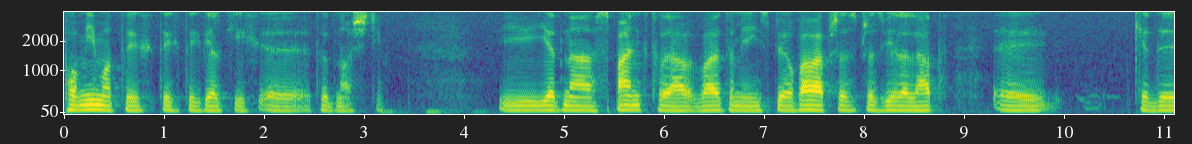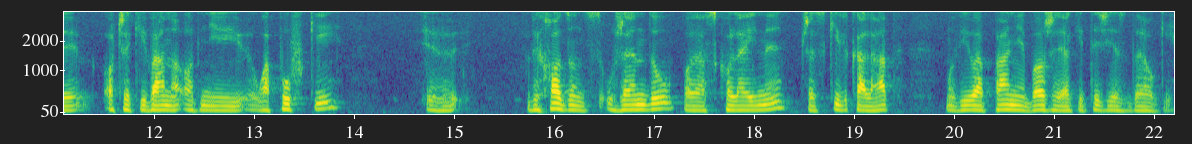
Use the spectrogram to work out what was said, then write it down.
pomimo tych, tych, tych wielkich y, trudności. I jedna z pań, która bardzo mnie inspirowała przez, przez wiele lat, y, kiedy oczekiwano od niej łapówki, y, wychodząc z urzędu po raz kolejny przez kilka lat, mówiła: Panie Boże, jaki Tyś jest drogi.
